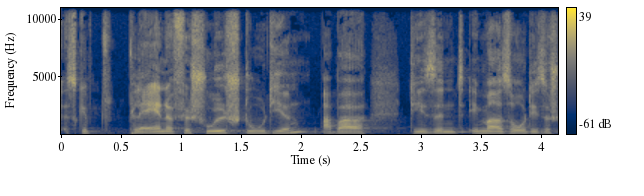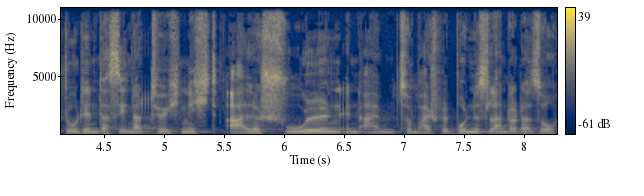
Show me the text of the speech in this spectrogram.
es gibt Pläne für Schulstudien, aber die sind immer so, diese Studien, dass sie natürlich nicht alle Schulen in einem zum Beispiel Bundesland oder so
